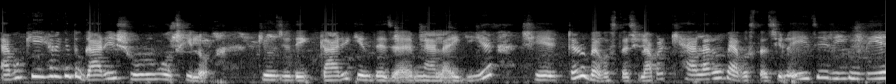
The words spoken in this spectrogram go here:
এমনকি এখানে কিন্তু গাড়ির শোরুমও ছিল। কেউ যদি গাড়ি কিনতে যায় মেলায় গিয়ে, সেটারও ব্যবস্থা ছিল। আবার খেলারও ব্যবস্থা ছিল। এই যে রিং দিয়ে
